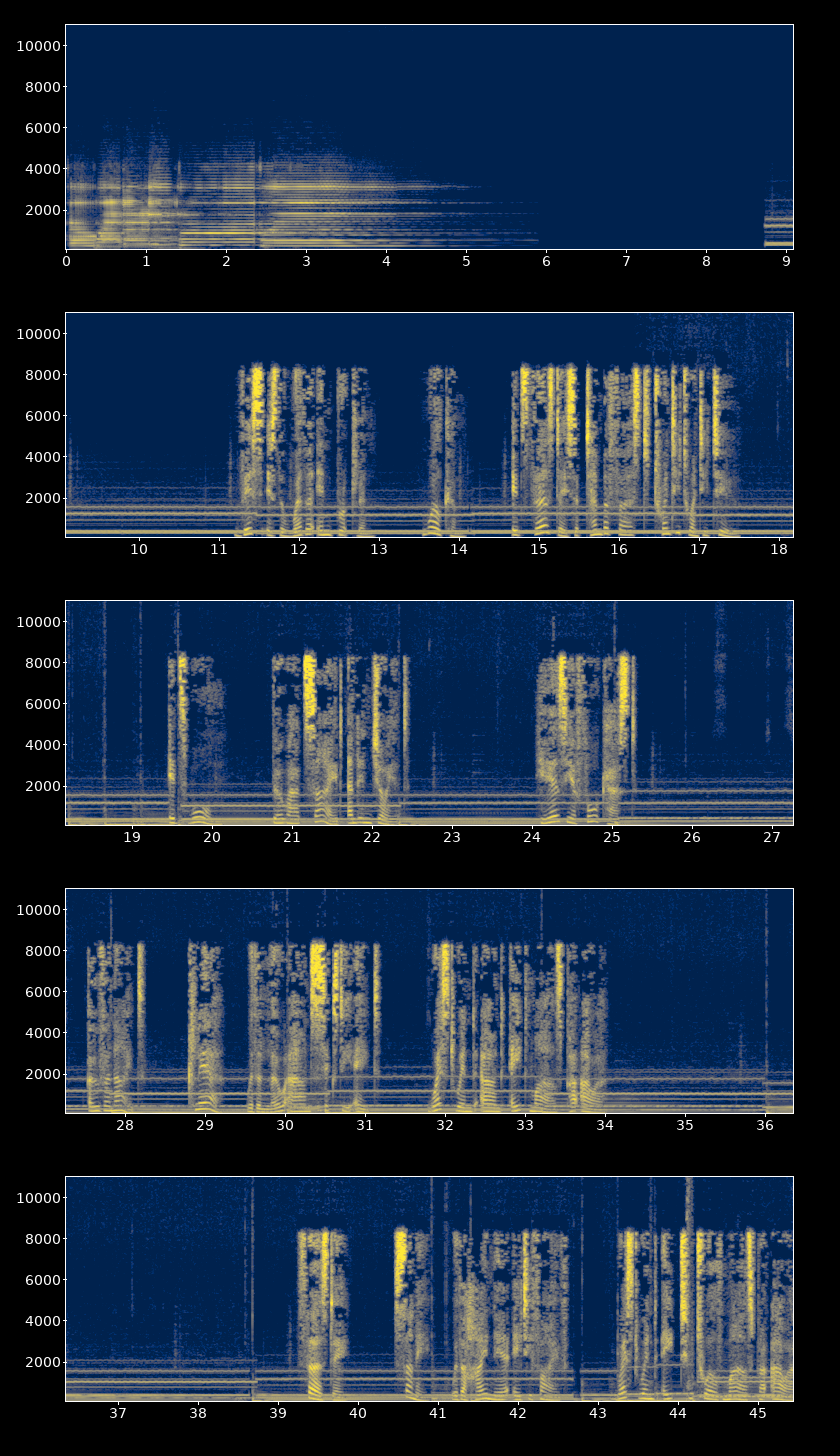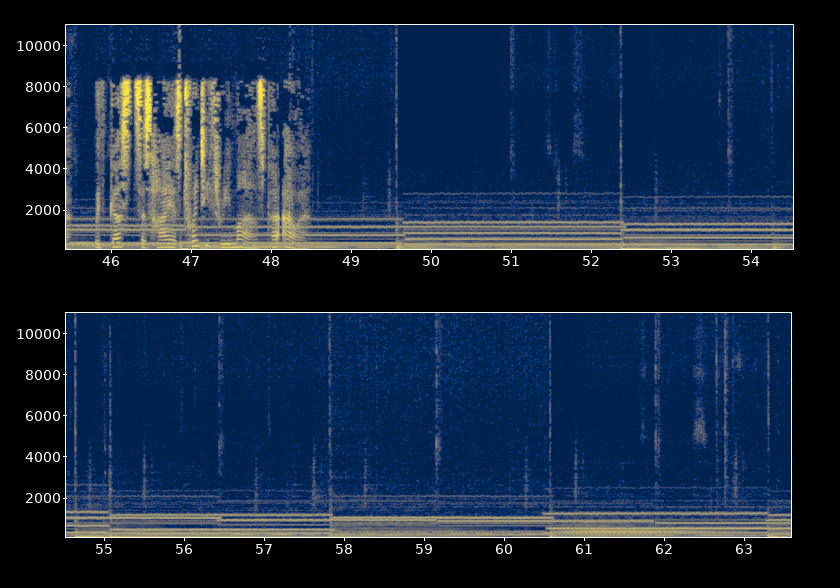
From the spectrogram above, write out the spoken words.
This is the weather in Brooklyn. Welcome. It's Thursday, September 1st, 2022. It's warm. Go outside and enjoy it. Here's your forecast. Overnight. Clear, with a low around 68. West wind around 8 miles per hour. Thursday. Sunny, with a high near 85. West wind 8 to 12 miles per hour, with gusts as high as 23 miles per hour.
